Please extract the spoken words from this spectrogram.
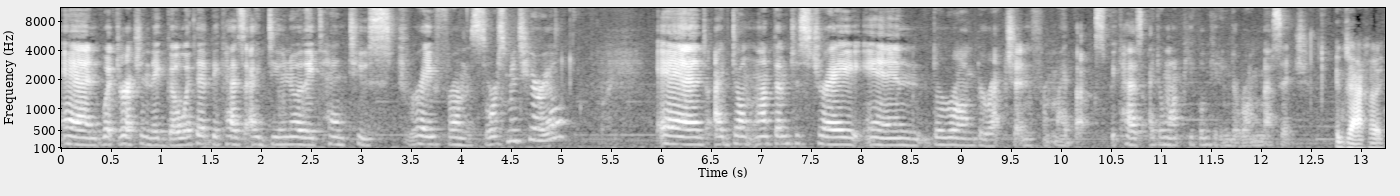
and what direction they go with it because I do know they tend to stray from the source material. And I don't want them to stray in the wrong direction from my books because I don't want people getting the wrong message. Exactly.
